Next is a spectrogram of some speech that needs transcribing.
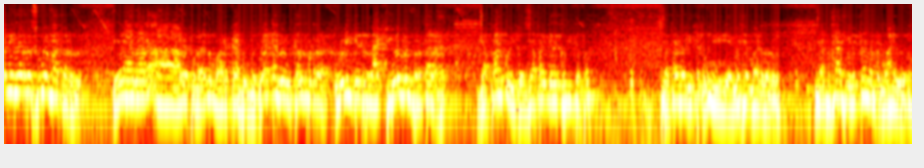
ಏನಿಲ್ಲಾರ್ದು ಸುಮ್ಮನೆ ಮಾತಾಡೋದು. ಏನಾದಾರ ಆ ಆರೋಪಗಳನ್ನು ಮಾಡ್ಕೊ ಹೋಗ್ಬೋದು. ಒಟ್ಟು ಅದೊಂದು ಕಲ್ತು ಬಿಡ್ರ ಟೂರಿಂಗ್ ಥಿಯೇಟರ್ ನಾಲ್ಕು ತಿಂಗಳು ಬಂದು ಬರ್ತಾನ ಜಪಾನ್ಗೆ ಹೋಗಿದ್ದ ಜಪಾನ್ಗೆ ಎದಕ್ಕೆ ಹೋಗಿದ್ದಪ್ಪ? ಜಪಾನ್ ಹೋಗಿದ್ದರು ನೀನು ಎಂ ಎಲ್ ಎ ಮಾಡಿದವರು. ಜಪಾನ್ ಇಳ್ಕಲ್ ಅವ್ರು ಮಾಡಿದವರು.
